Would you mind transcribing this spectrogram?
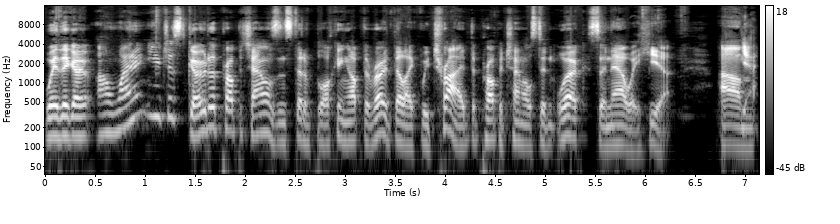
where they go, "Oh, why don't you just go to the proper channels instead of blocking up the road?" They're like, "We tried, the proper channels didn't work, so now we're here." Um, Yeah.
